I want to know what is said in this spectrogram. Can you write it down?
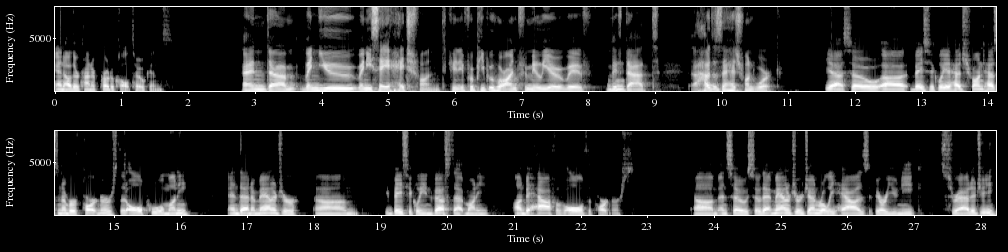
and other kind of protocol tokens. And um, when you when you say a hedge fund, can you, for people who aren't familiar with with that, how does a hedge fund work? Yeah, so uh, basically, a hedge fund has a number of partners that all pool money, and then a manager um, basically invests that money on behalf of all of the partners. Um, and so, so that manager generally has a very unique strategy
